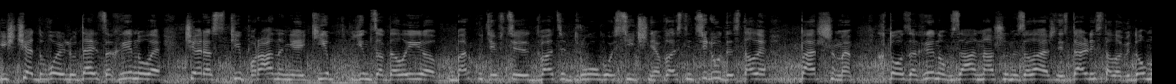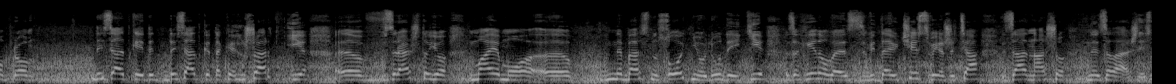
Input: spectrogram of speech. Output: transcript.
іще двоє людей загинули через ті поранення, які їм завдали беркутівці 22 січня. Власне, ці люди стали першими, хто загинув за нашу незалежність. Далі стало відомо про десятки десятки таких жертв, і е, зрештою маємо е, небесну сотню людей, які загинули, віддаючи своє життя за нашу незалежність.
